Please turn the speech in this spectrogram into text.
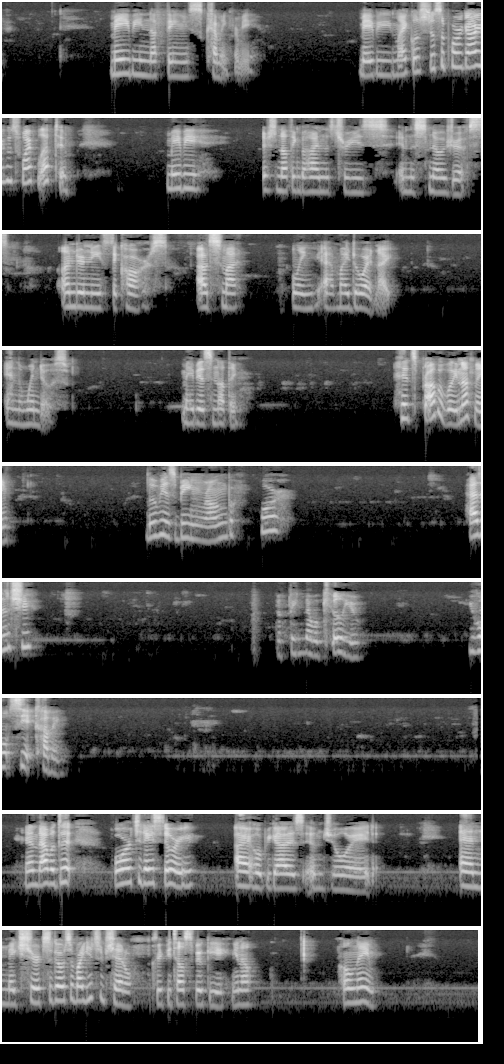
Maybe nothing's coming for me. Maybe Michael's just a poor guy whose wife left him. Maybe there's nothing behind the trees in the snowdrifts underneath the cars outside rattling at my door at night and the windows. Maybe it's nothing. It's probably nothing. Louie is being wrong before? Hasn't she? The thing that will kill you. You won't see it coming. And that was it for today's story. I hope you guys enjoyed. And make sure to go to my YouTube channel, Creepy Tell Spooky, you know, whole name.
